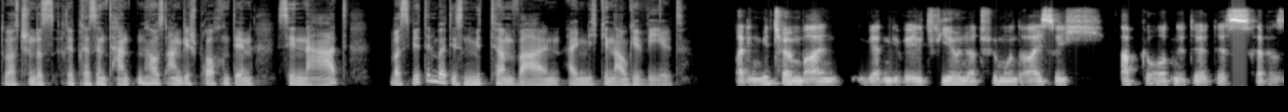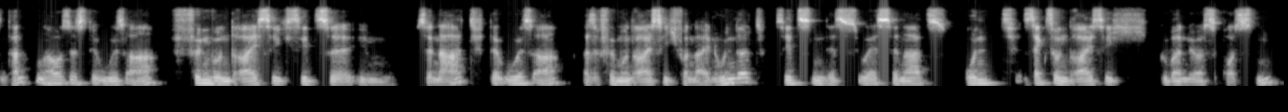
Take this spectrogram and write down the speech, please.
Du hast schon das Repräsentantenhaus angesprochen, den Senat. Was wird denn bei diesen Midterm-Wahlen eigentlich genau gewählt? Bei den Midterm-Wahlen werden gewählt 435 Abgeordnete des Repräsentantenhauses der USA, 35 Sitze im Senat der USA, also 35 von 100 Sitzen des US-Senats und 36 Gouverneursposten.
